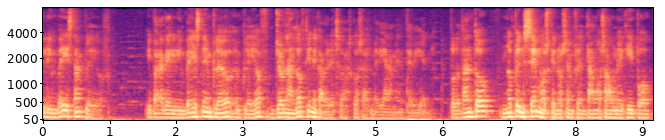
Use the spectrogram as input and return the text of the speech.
Green Bay está en playoff. Y para que Green Bay esté en playoff, Jordan Love tiene que haber hecho las cosas medianamente bien. Por lo tanto, no pensemos que nos enfrentamos a un equipo,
